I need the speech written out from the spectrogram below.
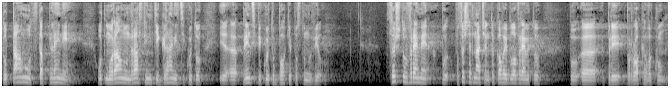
тотално отстъпление от морално-нравствените граници, които, принципи, които Бог е постановил. В същото време, по, по същия начин, такова е било времето по, при пророка Вакум.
